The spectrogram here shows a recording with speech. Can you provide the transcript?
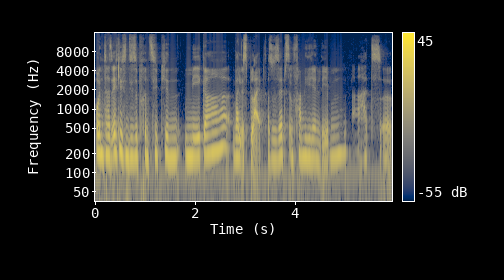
Und tatsächlich sind diese Prinzipien mega, weil es bleibt. Also selbst im Familienleben hat äh,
